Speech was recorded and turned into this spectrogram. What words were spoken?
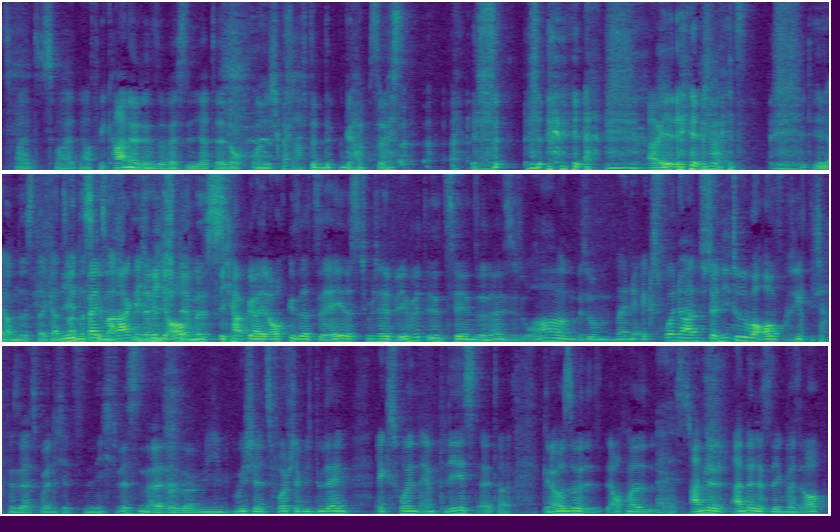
Das war halt, war halt eine Afrikanerin, so, weißt du, die hat halt auch ordentlich Kraft in den Lippen gehabt, so, weißt du. ja, aber jedenfalls, Die haben das da ganz anders gemacht in auch, Stämmes. ich habe ja halt auch gesagt, so, hey, das tut halt weh mit den Zähnen, so, ne? Sie so, oh, so, meine Ex-Freunde haben sich da nie drüber aufgeregt. Ich dachte mir so, das wollte ich jetzt nicht wissen, Alter, so, wie, wo ich dir jetzt vorstelle, wie du deinen Ex-Freund einbläst, Alter. Genauso auch mal Es andere, anderes Ding, was auch,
